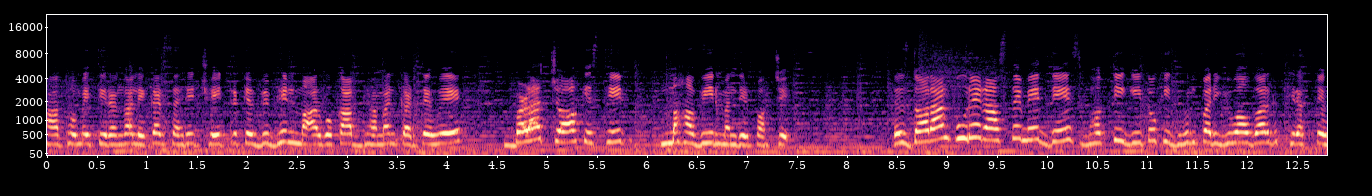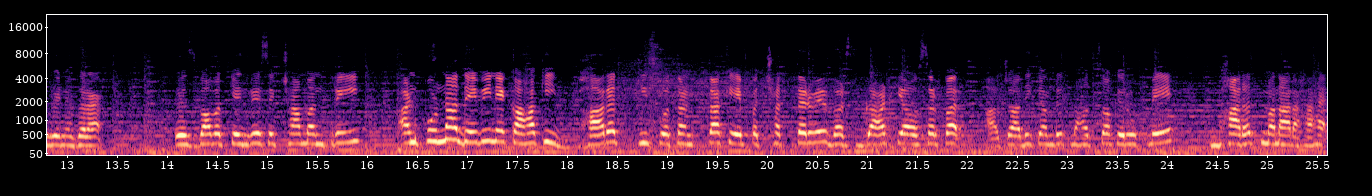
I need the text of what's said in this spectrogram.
हाथों में तिरंगा लेकर शहरी क्षेत्र के विभिन्न मार्गों का भ्रमण करते हुए बड़ा चौक स्थित महावीर मंदिर पहुँचे। इस दौरान पूरे रास्ते में देशभक्ति गीतों की धुन पर युवा वर्ग थिरकते हुए नज़र आए। इस बाबत केंद्रीय शिक्षा मंत्री अन्नपूर्णा देवी ने कहा कि भारत की स्वतंत्रता के 75वें वर्षगांठ के अवसर पर आज़ादी के अमृत महोत्सव के रूप में भारत मना रहा है।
